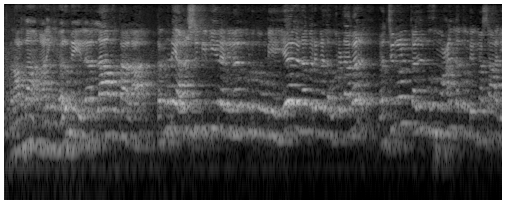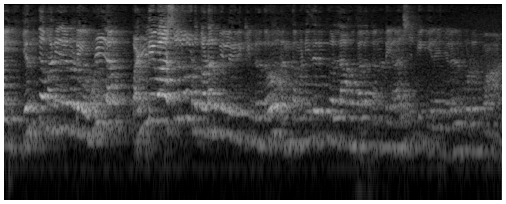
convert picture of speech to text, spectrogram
அதனால்தான் நாளைக்கு வறுமையில் அல்லாஹு தன்னுடைய அரசுக்கு கீழே நிழல் கொடுக்கக்கூடிய ஏழு நபர்கள் ஒரு நபர் ரஜுனுன் கல்புகு மாநிலத்துடைய மசாலி எந்த மனிதனுடைய உள்ளம் பள்ளிவாசலோடு தொடர்பில் இருக்கின்றதோ அந்த மனிதருக்கு அல்லாமத்தாலா தன்னுடைய அரசுக்கு கீழே நிழல் கொடுப்பான்.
